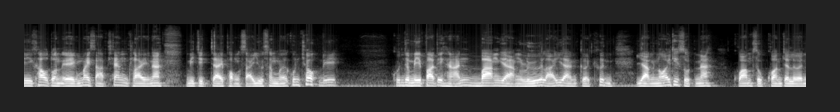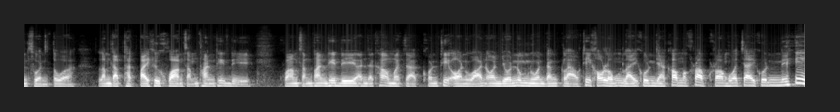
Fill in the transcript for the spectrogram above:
ดีๆ เข้าตนเองไม่สาบแช่งใครนะ มีจิตใจผ่องใสอยู่เสมอคุณโชคดี คุณจะมีปาฏิหาริย์บางอย่างหรือหลายอย่างเกิดขึ้น อย่างน้อยที่สุดนะ ความสุขความเจริญส่วนตัว ลำดับถัดไปคือความสัมพันธ์ที่ดี ความสัมพันธ์ที่ดีอันจะเข้ามาจากคนที่อ่อนหวานอ่อนโยนนุ่มนวลดังกล่าวที่เขาหลงไหลคุณอยากเข้ามาครอบครองหัวใจคุณนี่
